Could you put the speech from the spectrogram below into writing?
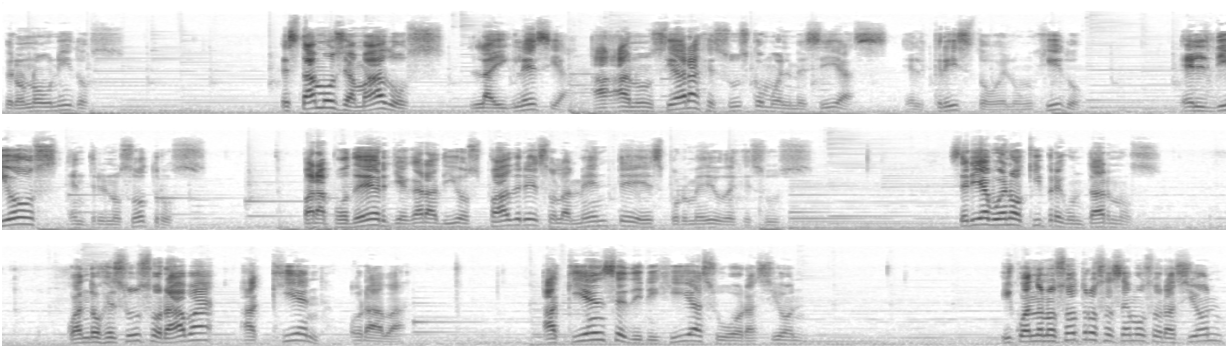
pero no unidos. Estamos llamados, la iglesia, a anunciar a Jesús como el Mesías, el Cristo, el ungido, el Dios entre nosotros. Para poder llegar a Dios Padre solamente es por medio de Jesús. Sería bueno aquí preguntarnos, cuando Jesús oraba, ¿a quién oraba? ¿A quién se dirigía su oración? Y cuando nosotros hacemos oración,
